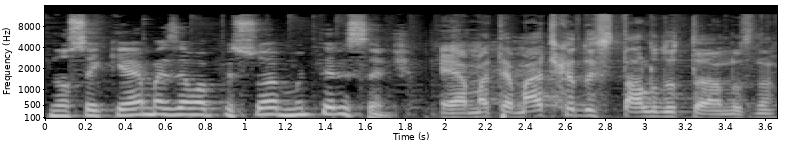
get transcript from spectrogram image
não sei quem é, mas é uma pessoa muito interessante. É a matemática do estalo do Thanos, né?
